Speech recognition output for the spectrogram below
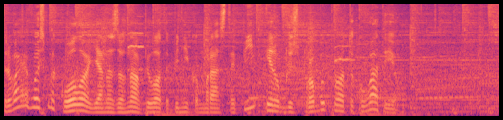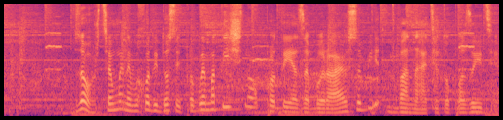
Триває восьме коло, я наздогнав пілота під ніком Раста Пі і роблю спроби проатакувати його. Знову ж, це в мене виходить досить проблематично, проте я забираю собі 12-ту позицію.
